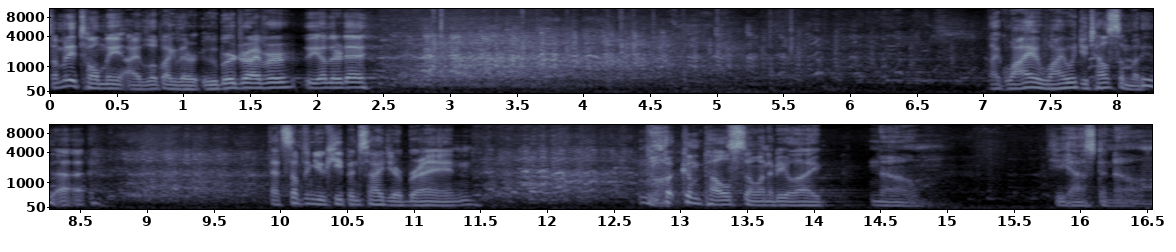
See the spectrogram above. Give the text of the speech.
Somebody told me I look like their Uber driver the other day. like, why, why would you tell somebody that? That's something you keep inside your brain. What compels someone to be like, no, he has to know?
